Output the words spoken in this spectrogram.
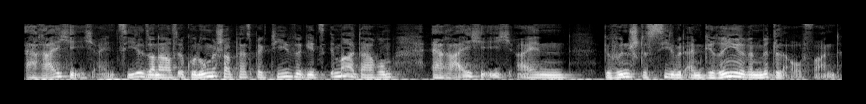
erreiche ich ein Ziel, sondern aus ökonomischer Perspektive geht es immer darum, erreiche ich ein gewünschtes Ziel mit einem geringeren Mittelaufwand.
